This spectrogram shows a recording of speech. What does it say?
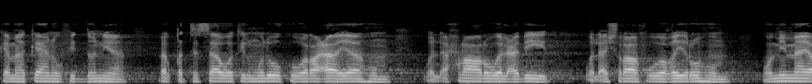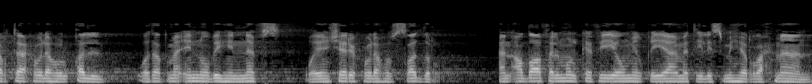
كما كانوا في الدنيا بل قد تساوت الملوك ورعاياهم والأحرار والعبيد والأشراف وغيرهم ومما يرتاح له القلب وتطمئن به النفس وينشرح له الصدر. أن أضاف الملك في يوم القيامة لاسمه الرحمن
